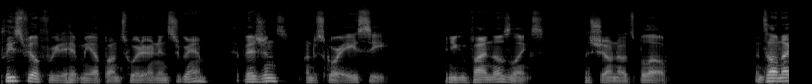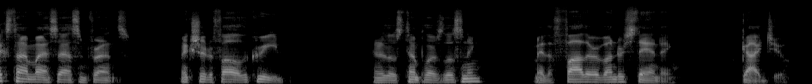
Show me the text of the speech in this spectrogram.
please feel free to hit me up on Twitter and Instagram at visions underscore AC, and you can find those links in the show notes below. Until next time, my assassin friends, make sure to follow the creed. And to those Templars listening, May the Father of Understanding guide you.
